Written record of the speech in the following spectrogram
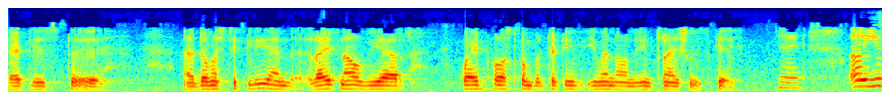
at least uh, uh, domestically, and right now we are quite cost competitive even on international scale. Right. Uh, you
